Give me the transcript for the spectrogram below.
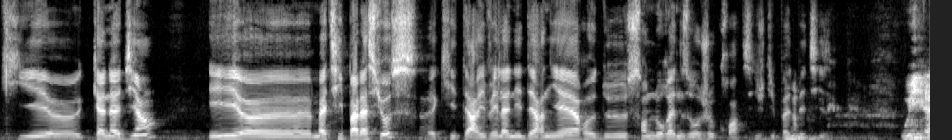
qui est canadien, et Mati Palacios, qui est arrivé l'année dernière de San Lorenzo, je crois, si je dis pas de bêtises. Oui, non,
